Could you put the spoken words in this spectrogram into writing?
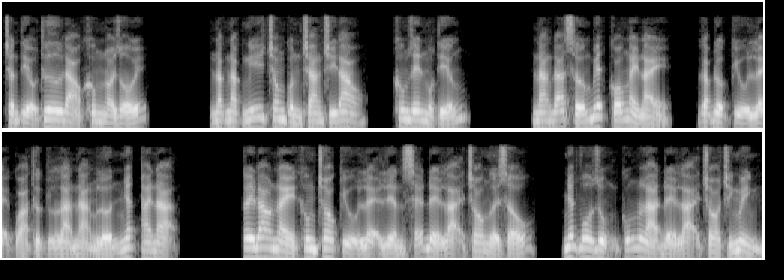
Trần Tiểu Thư đảo không nói dối. Nặc nặc nghĩ trong quần trang trí đao, không rên một tiếng. Nàng đã sớm biết có ngày này, gặp được cựu lệ quả thực là nàng lớn nhất tai nạn. Cây đao này không cho cựu lệ liền sẽ để lại cho người xấu, nhất vô dụng cũng là để lại cho chính mình,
